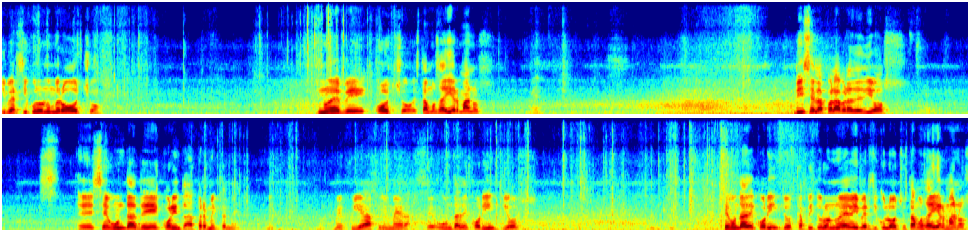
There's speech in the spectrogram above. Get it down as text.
y versículo número 8. 9, 8. ¿Estamos ahí, hermanos? Dice la palabra de Dios. Eh, segunda de Corintios. Ah, permítame. Me fui a primera. Segunda de Corintios. Segunda de Corintios, capítulo 9 y versículo 8. ¿Estamos ahí, hermanos?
